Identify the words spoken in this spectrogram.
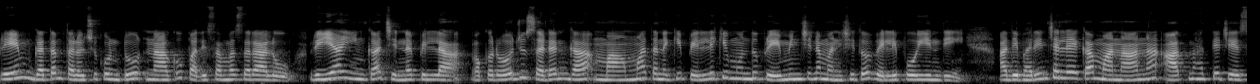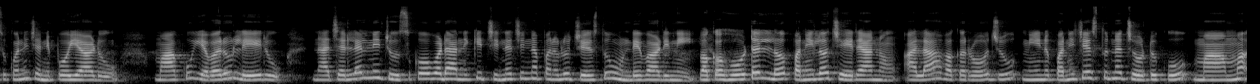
ప్రేమ్ గతం తలుచుకుంటూ నాకు పది సంవత్సరాలు. ప్రియా ఇంకా చిన్నపిల్ల. ఒకరోజు సడన్గా మా అమ్మ తనకి పెళ్ళికి ముందు ప్రేమించిన మనిషితో వెళ్ళిపోయింది. అది భరించలేక మా నాన్న ఆత్మహత్య చేసుకొని చనిపోయాడు. మాకు ఎవరూ లేరు. నా చెల్లెల్ని చూసుకోవడానికి చిన్న చిన్న పనులు చేస్తూ ఉండేవాడిని. ఒక హోటల్లో పనిలో చేరాను. అలా ఒకరోజు నేను పనిచేస్తున్న చోటుకు మా అమ్మ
